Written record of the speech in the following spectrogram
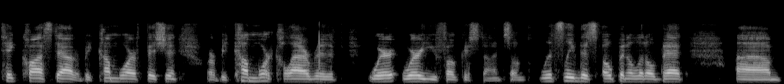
take cost out or become more efficient or become more collaborative where where are you focused on? So let's leave this open a little bit um,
